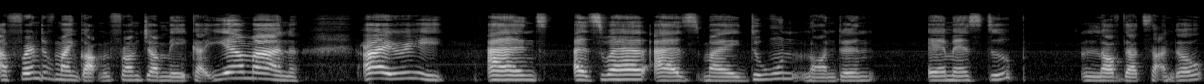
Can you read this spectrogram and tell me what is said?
a friend of mine got me from Jamaica. Yeah, man. Irie. And as well as my Dune London Hermes dupe. Love that sandal.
